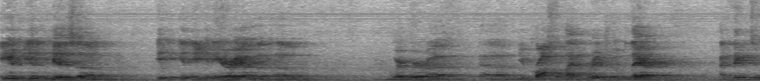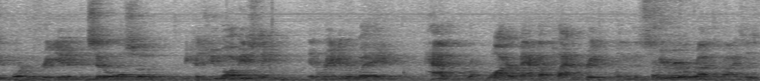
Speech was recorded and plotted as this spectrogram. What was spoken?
and in his, um, in, in the, in the area of, of where, where uh, uh, you cross the Platte Bridge over there. I think it's important for you to consider also, because you obviously, in a regular way, have water back up Platte Creek when the Mississippi River rises.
